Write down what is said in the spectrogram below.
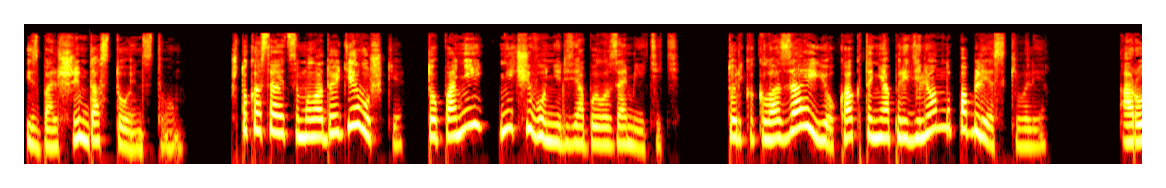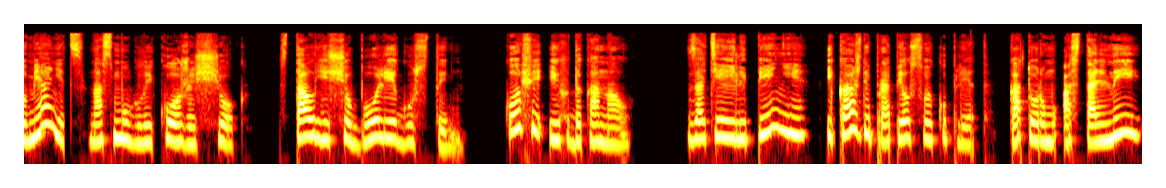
и с большим достоинством. Что касается молодой девушки, то по ней ничего нельзя было заметить только глаза ее как-то неопределенно поблескивали, а румянец на смуглой коже щек стал еще более густым. Кофе их доконал. Затеяли пение, и каждый пропел свой куплет, которому остальные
